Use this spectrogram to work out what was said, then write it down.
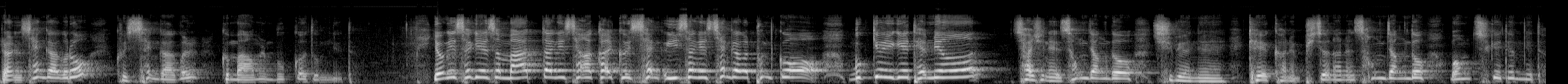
라는 생각으로 그 생각을 그 마음을 묶어둡니다. 영의 세계에서 마땅히 생각할 그 이상의 생각을 품고 묶여있게 되면 자신의 성장도 주변에 계획하는 비전하는 성장도 멈추게 됩니다.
